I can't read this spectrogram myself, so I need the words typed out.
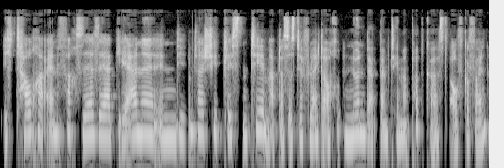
Ich tauche einfach sehr, sehr gerne in die unterschiedlichsten Themen ab. Das ist dir vielleicht auch in Nürnberg beim Thema Podcast aufgefallen,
